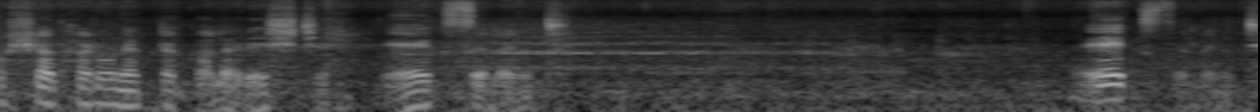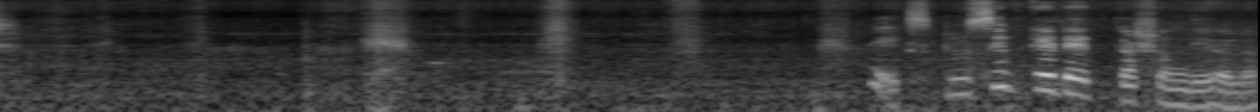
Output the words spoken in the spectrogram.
অসাধারণ একটা কালার এসছে। এক্সেলেন্ট এক্সেলেন্ট এক্সক্লুসিভ কেটের কাসন্দি হলো?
